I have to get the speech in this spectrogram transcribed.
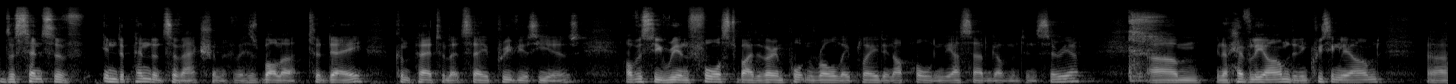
the sense of independence of action of Hezbollah today compared to, let's say, previous years? Obviously reinforced by the very important role they played in upholding the Assad government in Syria. Um, you know, heavily armed and increasingly armed, uh,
